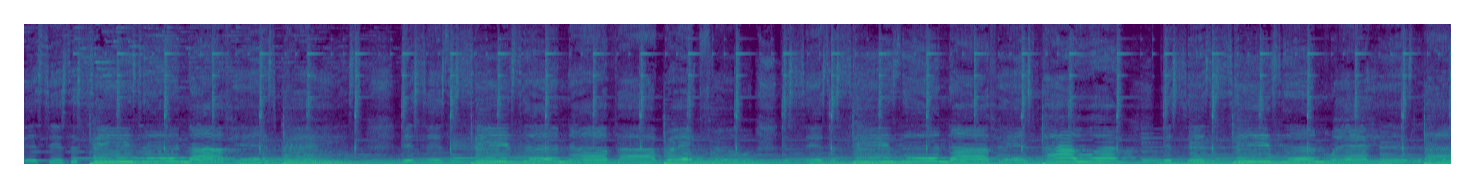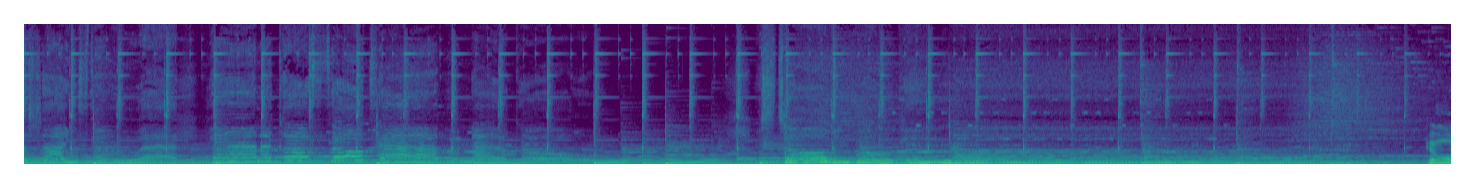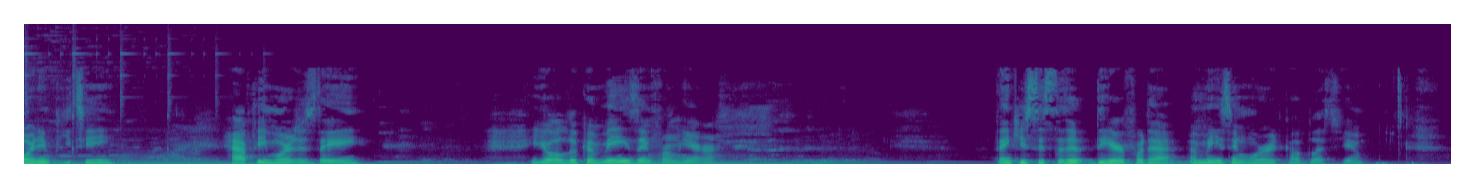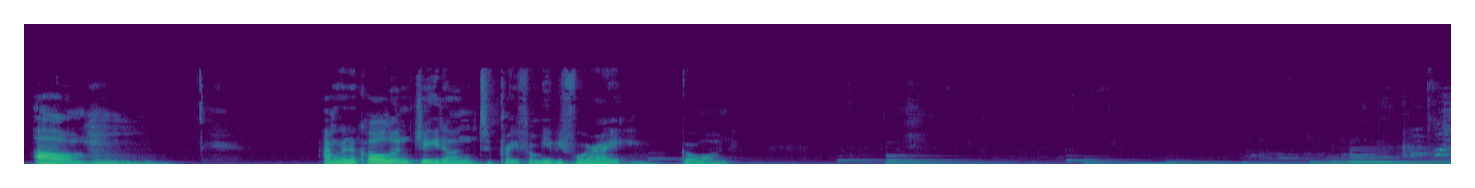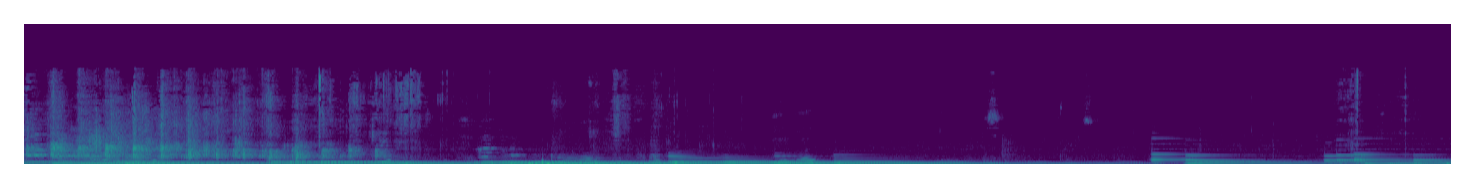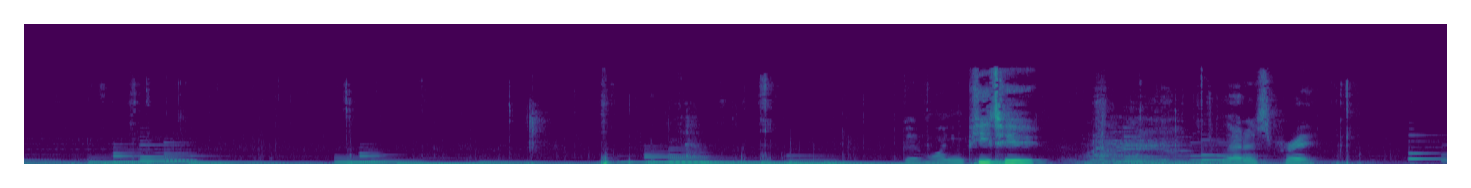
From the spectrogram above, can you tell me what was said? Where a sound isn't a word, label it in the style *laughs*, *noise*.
This is the season of His grace. This is the season of our breakthrough. This is the season of His power. This is the season where His love shines through at Pentecostal Tabernacle, restoring broken love. Good morning, PT. Happy Mother's Day. You all look amazing from here. Thank you, Sister Dear, for that amazing word. God bless you. Um, I'm going to call on Jadon to pray for me before I go on. Morning, PT. Let us pray.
